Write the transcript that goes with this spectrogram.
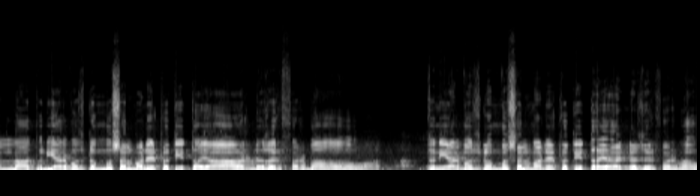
আল্লাহ দুনিয়ার মজলুম মুসলমানের প্রতি দয়ার নজর ফরমাও। দুনিয়ার মজলুম মুসলমানের প্রতি দয়ার নজর ফরমাও।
